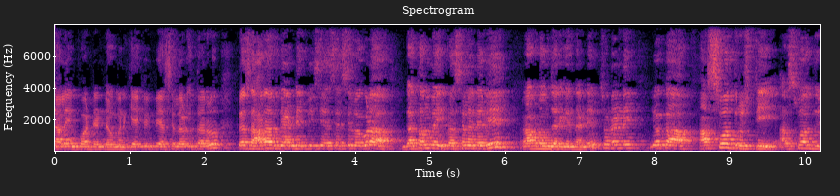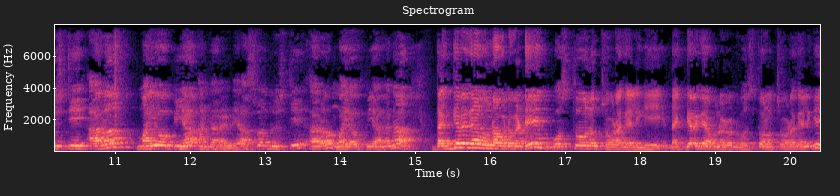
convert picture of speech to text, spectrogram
చాలా ఇంపార్టెంట్. మనకి ఏపీఎస్సీలో అడుగుతారు. ప్లస్ ఆర్ఆర్బి అండ్ ఏపీసీఎస్ఎస్సీలో కూడా గతంలో ఈ ప్రశ్నలు అనేవి రావడం జరిగిందండి. చూడండి ఈ యొక్క అశ్వదృష్టి అశ్వదృష్టి ఆరో మయోపియా అంటారండి. అశ్వదృష్టి ఆరో మయోపియా అనగా దగ్గరగా ఉన్నటువంటి వస్తువులు చూడగలిగి దగ్గరగా ఉన్నటువంటి వస్తువులను చూడగలిగి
